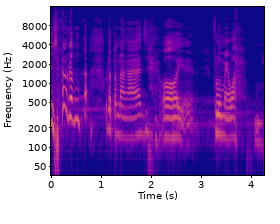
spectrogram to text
Di sana udah udah tenang aja. Oh iya, iya. flu mewah. Hmm.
